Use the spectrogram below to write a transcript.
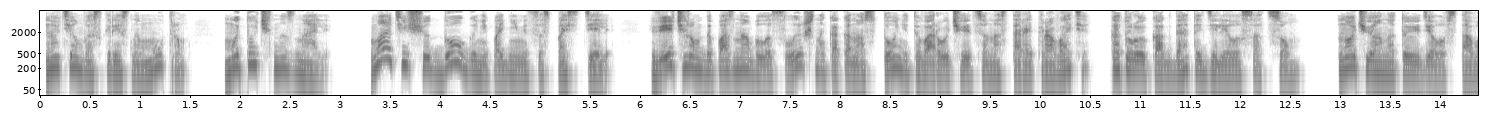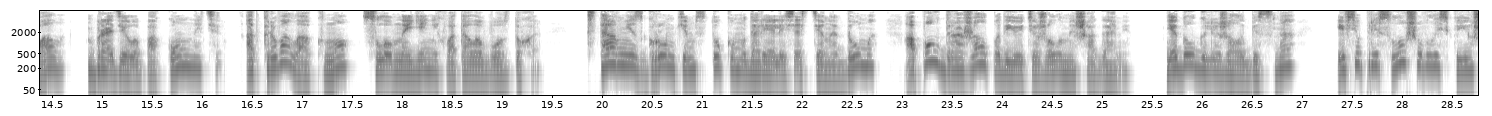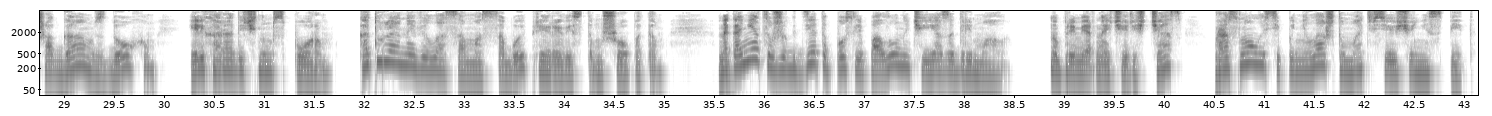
Но тем воскресным утром мы точно знали, мать еще долго не поднимется с постели, Вечером допоздна было слышно, как она стонет и ворочается на старой кровати, которую когда-то делила с отцом. Ночью она то и дело вставала, бродила по комнате, открывала окно, словно ей не хватало воздуха. Ставни с громким стуком ударялись о стены дома, а пол дрожал под ее тяжелыми шагами. Я долго лежала без сна и все прислушивалась к ее шагам, вздохам и лихорадочным спорам, которые она вела сама с собой прерывистым шепотом — Наконец, уже где-то после полуночи я задремала, но примерно через час проснулась и поняла, что мать все еще не спит.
